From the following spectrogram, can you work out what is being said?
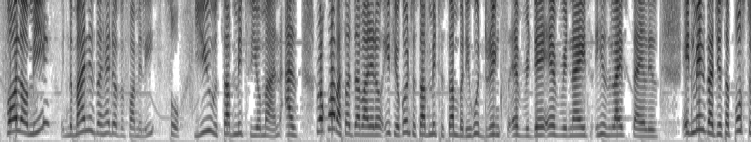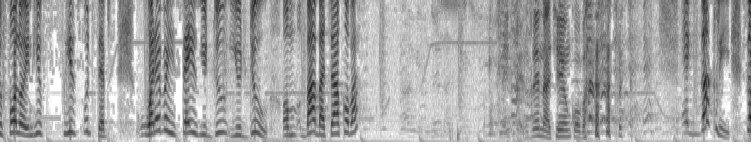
Follow me. The man is the head of the family, so you submit to your man. As if you're going to submit to somebody who drinks every day, every night, his lifestyle is, it means that you're supposed to follow in his, his footsteps. Whatever he says you do, you do. Um, baba chakoba. Exactly. So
